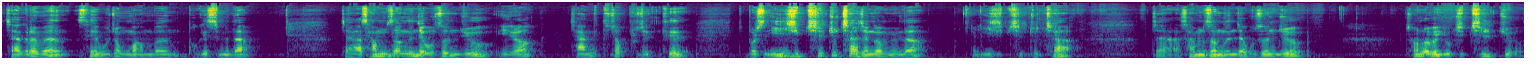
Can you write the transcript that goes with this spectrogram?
자 그러면 세부 종목 한번 보겠습니다. 자 삼성전자 우선주 1억 장기 투자 프로젝트 벌써 27주차 점검입니다. 27주차. 자, 삼성전자 우선주 1567주.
